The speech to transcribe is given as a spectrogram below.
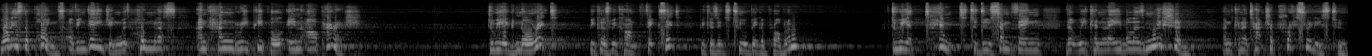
What is the point of engaging with homeless and hungry people in our parish? Do we ignore it because we can't fix it, because it's too big a problem? Do we attempt to do something that we can label as mission and can attach a press release to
